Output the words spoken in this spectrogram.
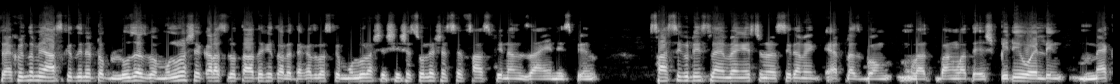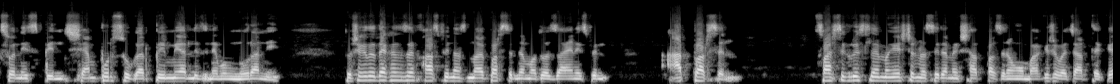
তো এখন তুমি আজকের দিনে টপ লুজার্স বা মূল্যরাশি কারা ছিল তা দেখে তাহলে দেখা যাবে আজকে মূল্যরাশি শেষে চলে এসেছে first finance Zaheen spin first security Islami bank standard ceramic atlas Bangladesh PD welding Maxon spin শ্যাম্পুর সুগার প্রিমিয়ার লিজিন এবং নুরানি তো সেক্ষেত্রে দেখা যাচ্ছে ফার্স্ট ফিনান্স নয় পার্সেন্টের মতো জাইন স্পিন আট percent first security Islami bank standard ceramic সাত পার্সেন্ট এবং বাকি সবাই চার থেকে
